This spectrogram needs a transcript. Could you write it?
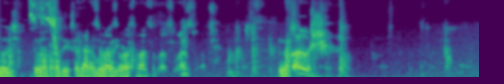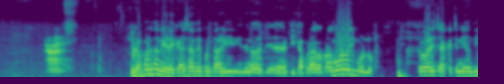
ਲਓ ਜੀ ਤੋਰਾ ਤਾਰਾ ਦੇਖ ਸਕਦੇ ਹੋ ਕਰਮਾਂ ਵਾਲੀ ਬਸ ਬਸ ਬਸ ਬਸ ਬਸ ਲਓ ਜੀ। ਗੱਭਣ ਤਾਂ ਨੇੜੇ ਕਹਿ ਸਕਦੇ 45 ਦਿਨਾਂ ਦਾ ਟੀ- ਅਹ ਟੀਕਾ ਭਰਾ ਵਾ। ਭਰਾ ਮੋੜ ਲਓ ਜੀ ਮੋੜ ਲਓ। ਕਿਉਂ ਵਾਲੀ ਚੱਕ ਚ ਨਹੀਂ ਆਉਂਦੀ।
